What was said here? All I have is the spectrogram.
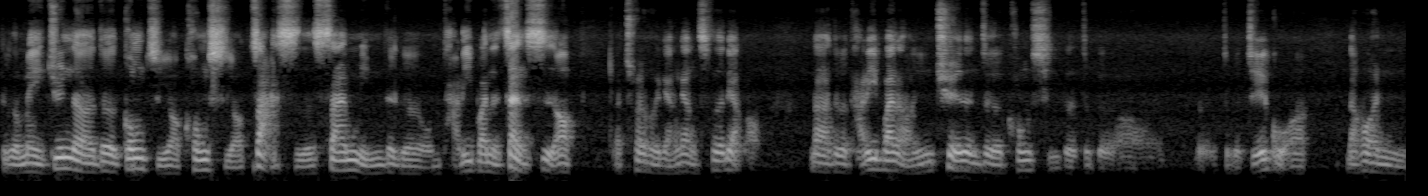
这个美军呢这个攻击哦空袭哦，炸死三名这个我们塔利班的战士哦，摧毁两辆车辆哦。那这个塔利班啊，已经确认这个空袭的这个哦这个结果啊，然后很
